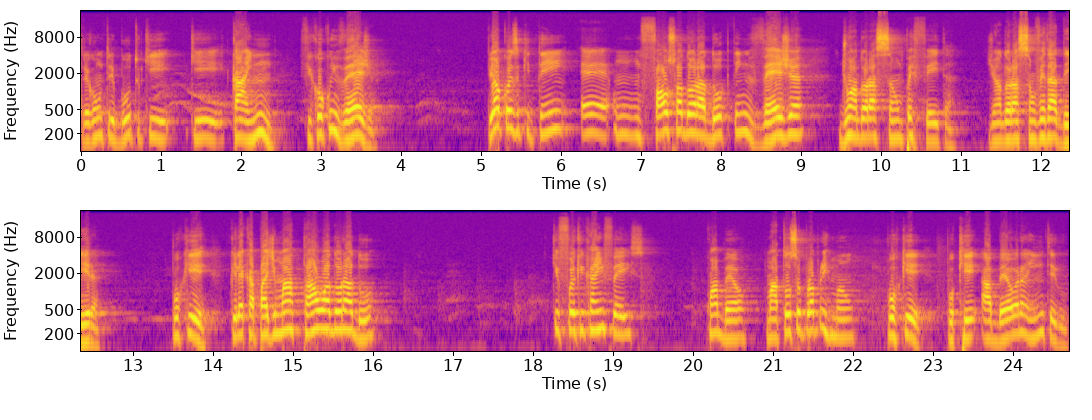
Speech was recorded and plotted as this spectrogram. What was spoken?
Entregou um tributo que, que Caim ficou com inveja. Pior coisa que tem é um, um falso adorador que tem inveja de uma adoração perfeita, de uma adoração verdadeira. Por quê? Porque ele é capaz de matar o adorador. Que foi o que Caim fez com Abel. Matou seu próprio irmão. Por quê? Porque Abel era íntegro.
